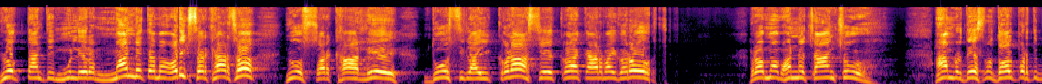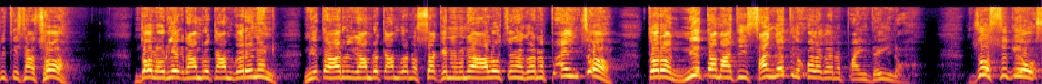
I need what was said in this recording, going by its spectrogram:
लोकतान्त्रिक मूल्य र मान्यतामा अडिक सरकार छ। यो सरकारले दोषीलाई कडा से कडा कारवाही गरोस्। र म भन्न चाहन्छु हाम्रो देशमा दलप्रति वितृष्णा छ। दलहरूले राम्रो काम गरेनन्। नेताहरूले राम्रो काम गर्न सकेनन् भनेर आलोचना गर्न पाइन्छ। तर नेतामाथि साङ्गतिक हमला गर्न पाइँदैन। जोसुकै होस्।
